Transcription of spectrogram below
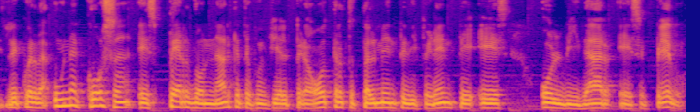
recuerda una cosa es perdonar que te fue infiel pero otra totalmente diferente es olvidar ese pedo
